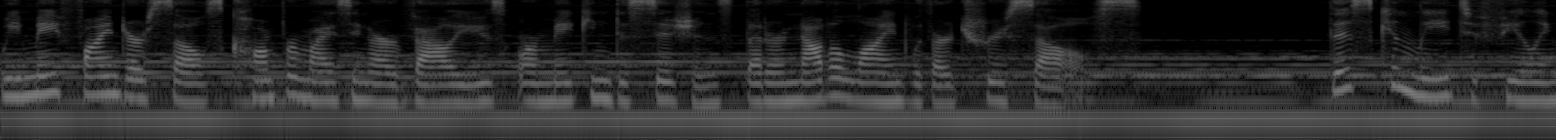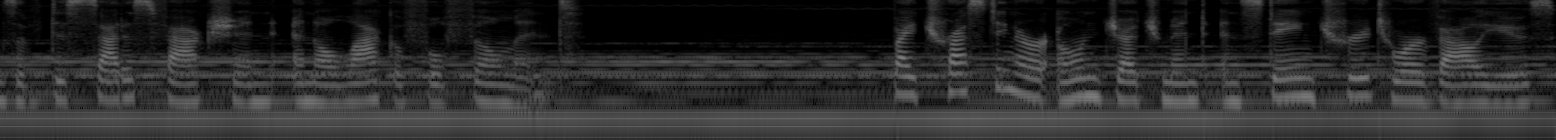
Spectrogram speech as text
we may find ourselves compromising our values or making decisions that are not aligned with our true selves. This can lead to feelings of dissatisfaction and a lack of fulfillment. By trusting our own judgment and staying true to our values,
